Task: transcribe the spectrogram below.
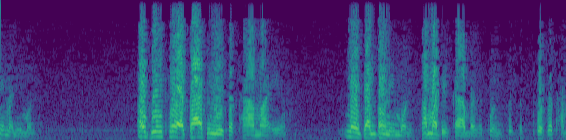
นี่มันนิมนต์เอาเพียงแค่พระที่มีศรัทธามาเอง ไม่จำต้องนิมนต์พระมาติกาบรรกุลพุทธธรรม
